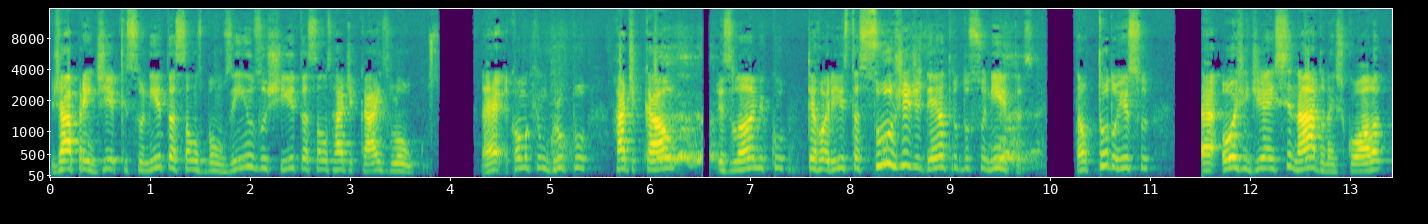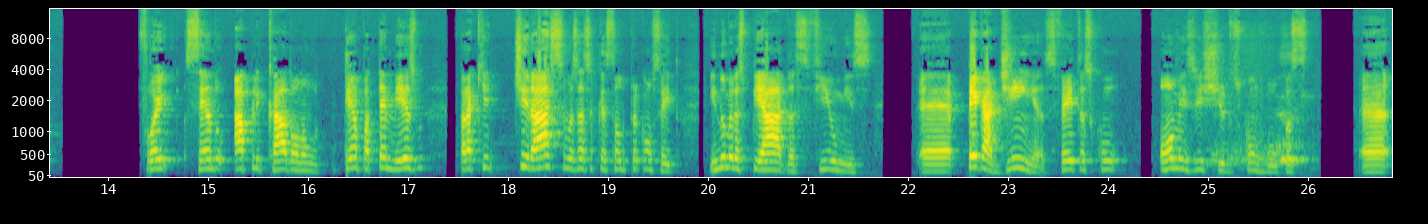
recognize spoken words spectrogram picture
já aprendia que sunitas são os bonzinhos, os xiitas são os radicais loucos? Né? Como que um grupo radical islâmico terrorista surge de dentro dos sunitas? Então, tudo isso é, hoje em dia é ensinado na escola, foi sendo aplicado ao longo do tempo, até mesmo para que tirássemos essa questão do preconceito. Inúmeras piadas, filmes, é, pegadinhas feitas com homens vestidos com roupas é,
